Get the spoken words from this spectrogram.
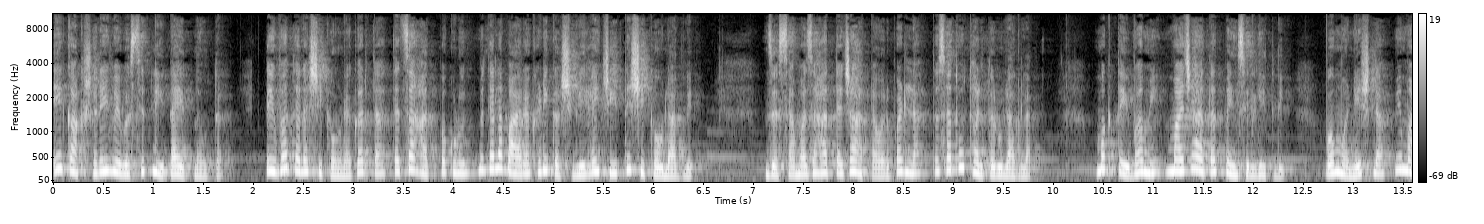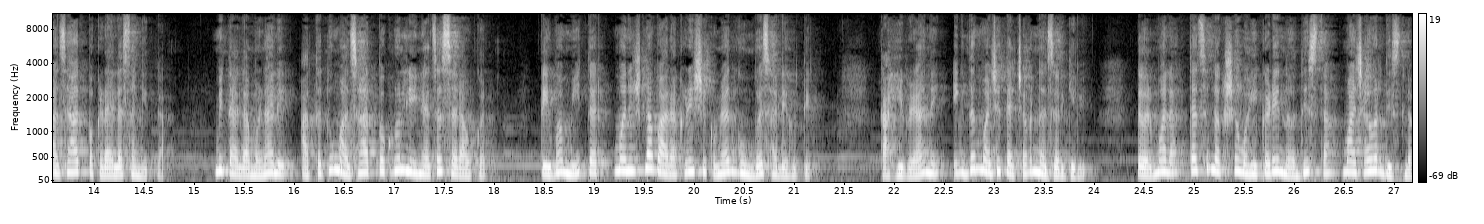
एक अक्षरही व्यवस्थित लिहिता येत नव्हतं. तेव्हा त्याला शिकवण्याकरता त्याचा हात पकडून मी त्याला बाराखडी कशी लिहायची ते शिकवू लागले. जसा माझा हात त्याच्या हातावर पडला तसा तो थरथरू लागला. मग तेव्हा मी माझ्या हातात पेन्सिल घेतली व मनीषला मी माझा हात पकडायला सांगितला. मी त्याला म्हणाले आता तू माझा हात पकडून लिहिण्याचा सराव कर. तेव्हा मी तर मनीषला बाराखडी शिकवण्यात गुंग झाले होते. काही वेळाने एकदम माझी त्याच्यावर नजर गेली. तर मला त्याचं लक्ष वहीकडे न दिसता माझ्यावर दिसलं.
